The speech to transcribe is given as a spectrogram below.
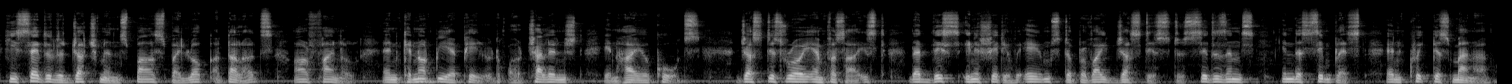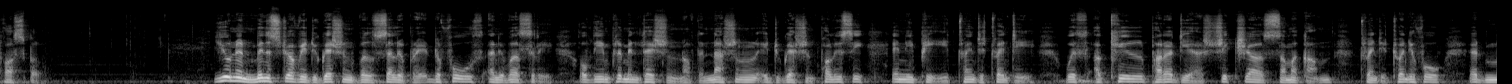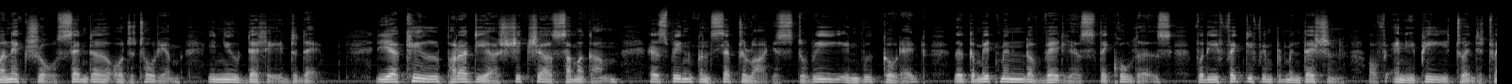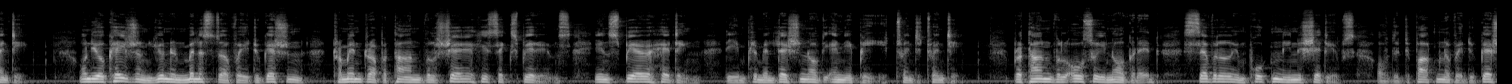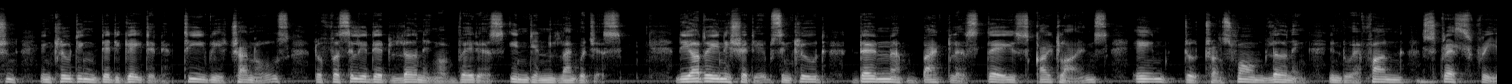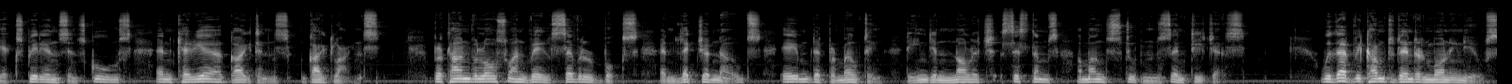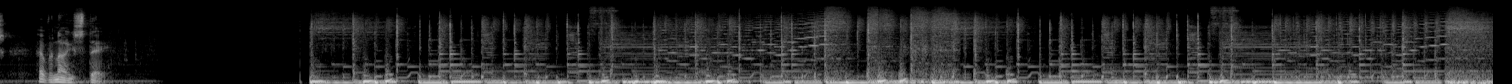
He said that the judgments passed by Lok Adalats are final and cannot be appealed or challenged in higher courts. Justice Roy emphasized that this initiative aims to provide justice to citizens in the simplest and quickest manner possible. Union Ministry of Education will celebrate the fourth anniversary of the implementation of the National Education Policy NEP 2020 with Akhil Bharatiya Shiksha Samagam 2024 at Manekshaw Center Auditorium in New Delhi today. The Akhil Bharatiya Shiksha Samagam has been conceptualized to reinvigorate the commitment of various stakeholders for the effective implementation of NEP 2020. On the occasion, Union Minister for Education Dharmendra Pradhan will share his experience in spearheading the implementation of the NEP 2020. Pradhan will also inaugurate several important initiatives of the Department of Education, including dedicated TV channels to facilitate learning of various Indian languages. The other initiatives include 10 bagless days guidelines aimed to transform learning into a fun, stress free experience in schools and career guidance guidelines. Pradhan will also unveil several books and lecture notes aimed at promoting the Indian knowledge systems among students and teachers. With that, we come to the end of morning news. Have a nice day.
